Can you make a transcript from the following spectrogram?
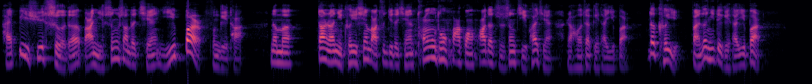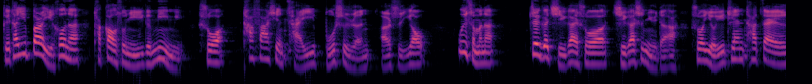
还必须舍得把你身上的钱一半分给他。那么，当然你可以先把自己的钱通通花光，花的只剩几块钱，然后再给他一半，那可以，反正你得给他一半。给他一半以后呢，他告诉你一个秘密，说。他发现彩衣不是人，而是妖，为什么呢？这个乞丐说，乞丐是女的啊。说有一天她在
